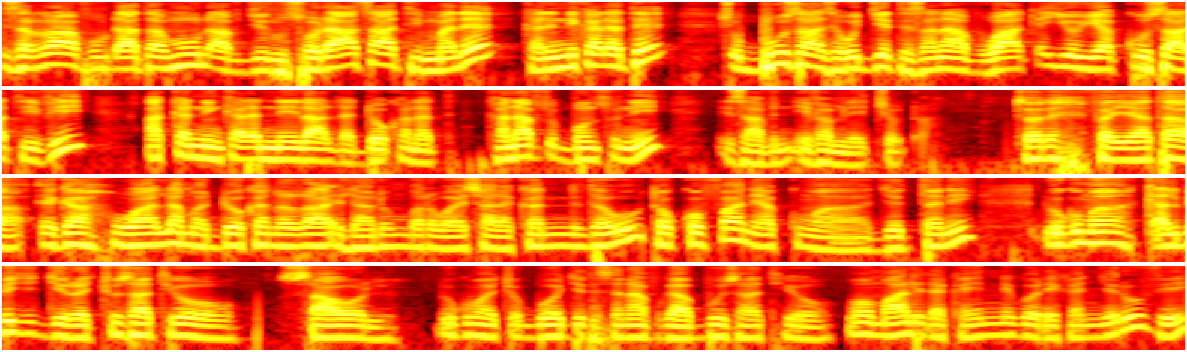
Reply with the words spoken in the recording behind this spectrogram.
isarraa fuudhatamuudhaaf jiru sodaa isaatiin malee kan inni kadhate cubbuu isaas hojjete sanaaf waaqayyoo yakkuu isaatii fi akka inni hin kadhanne ilaalla iddoo kanatti. Kanaaf cubbuun suni isaaf hin dhiifamne jechuudha. Tole fayyaataa egaa waan lama iddoo kanarraa ilaaluun barbaachisaadha kan inni ta'u tokkoffaan akkuma jettanii dhuguma qalbii jijjiirrachuu isaati yoo saawol dhuguma cubbuu hojjete sanaaf gaabbuu isaati yoo? Moo maalidha? Kan inni godhe kan jedhuu fi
